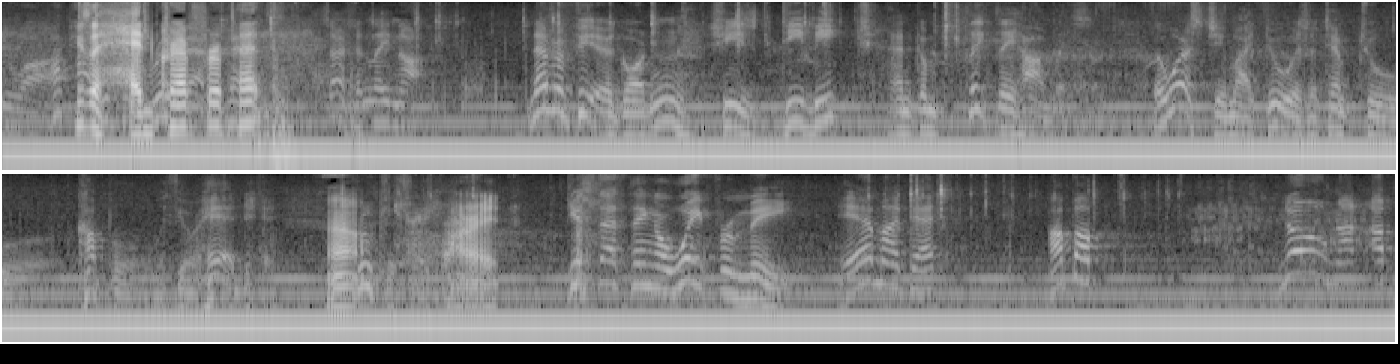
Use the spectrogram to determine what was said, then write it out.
you are. He's a head crab for a pet? Certainly not. Never fear, Gordon. She's debeaked and completely harmless. The worst she might do is attempt to couple with your head. Oh. Alright. Get that thing away from me! Yeah, my pet. Hop up. No, not up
